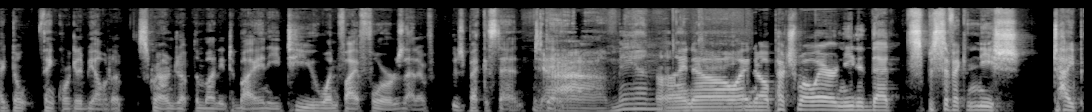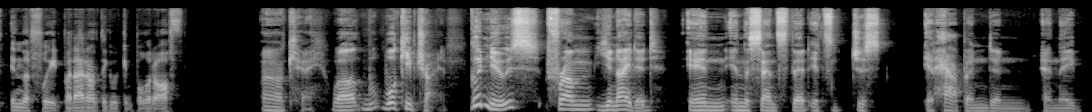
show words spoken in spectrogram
I don't think we're going to be able to scrounge up the money to buy any Tu one five fours out of Uzbekistan today. Ah, man, I know, I know. Petromo Air needed that specific niche type in the fleet, but I don't think we can pull it off. Okay. Well, we'll keep trying. Good news from United in in the sense that it's just it happened and and they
